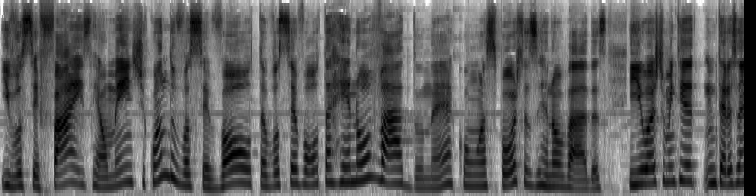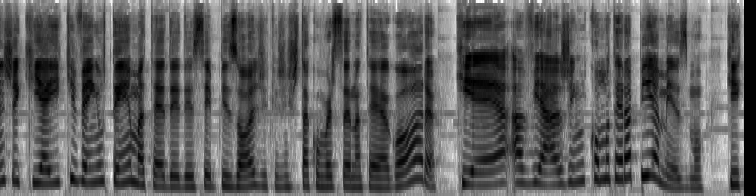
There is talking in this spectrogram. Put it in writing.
e você faz realmente, quando você volta, você volta renovado, né? Com as forças renovadas. E eu acho muito interessante que aí que vem o tema até de- desse episódio que a gente tá conversando até agora, que é a viagem como terapia mesmo. Que,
